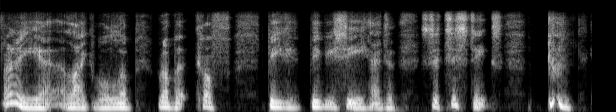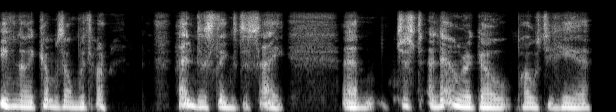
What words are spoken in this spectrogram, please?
very uh, likable um, Robert Cuffe, B- BBC head of statistics, even though he comes on with horrendous things to say um, just an hour ago posted here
